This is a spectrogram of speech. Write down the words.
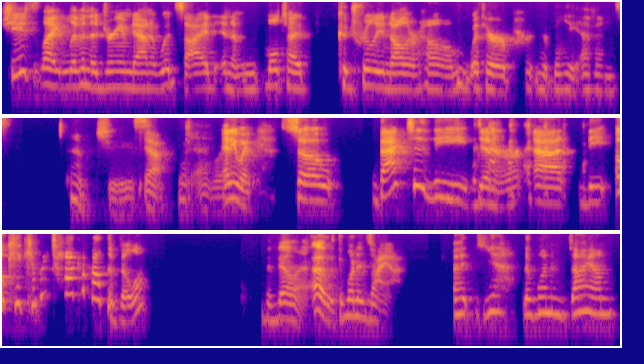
she's like living the dream down at Woodside in a multi quadrillion dollar home with her partner Billy Evans. Oh, jeez. Yeah. Whatever. Anyway, so back to the dinner at the okay, can we talk about the villa? the villa. Oh, the one in Zion. Uh, yeah, the one in Zion.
